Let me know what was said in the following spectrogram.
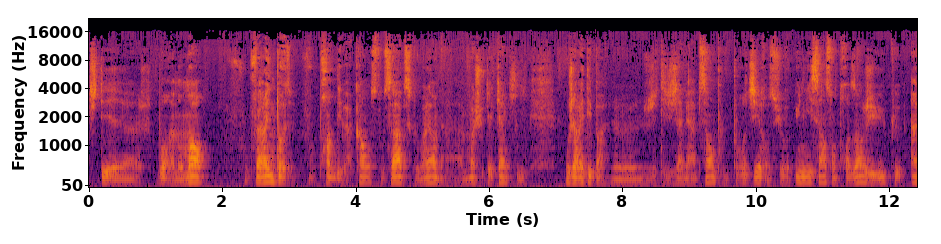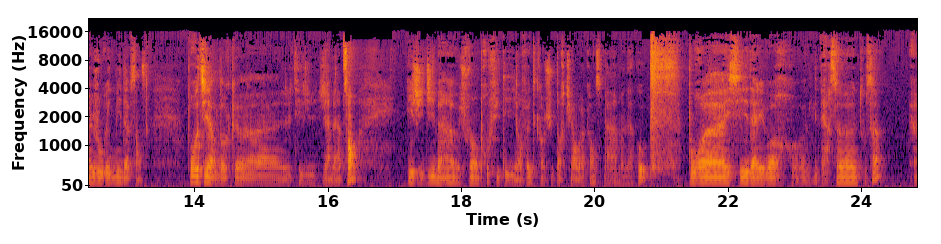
j'étais euh, bon à un moment, faut faire une pause, faut prendre des vacances, tout ça, parce que voilà, on a- moi je suis quelqu'un qui où j'arrêtais pas, Euh, j'étais jamais absent. Pour, pour dire sur une licence en trois ans, j'ai eu que un jour et demi d'absence, pour dire donc euh, j'étais jamais absent. Et j'ai dit, ben, je veux en profiter. Et en fait, quand je suis parti en vacances ben, à Monaco, pour euh, essayer d'aller voir euh, des personnes, tout ça, euh,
